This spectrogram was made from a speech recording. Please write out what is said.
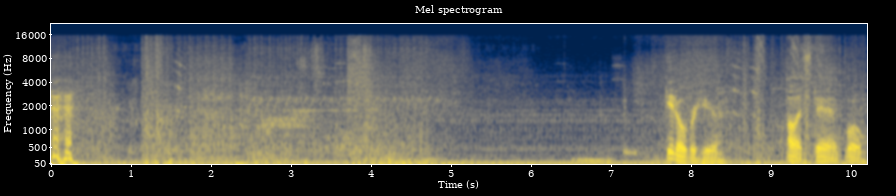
Get over here. Oh, it's dead. Whoa.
